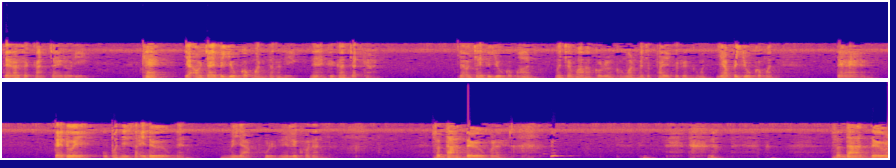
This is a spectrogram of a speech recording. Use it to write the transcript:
แต่เราจัดการใจเราเอง แค่อย่าเอาใจไปยุ่งกับมันเท่านั้นเองเนี่ยคือการจัดการ อย่าเอาใจไปยุ่งกับมัน มันจะมาก็เรื่องของมัน มันจะไปก็เรื่องของมัน อย่าไปยุ่งกับมัน แต่แต่ด้วยอุปนิสัยเดิมเนี่ย ไม่อยากพูดให้ลึกกว่านั้น สันดานเดิมอะไร สันดานเดิม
